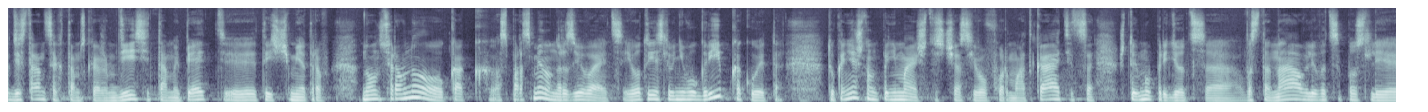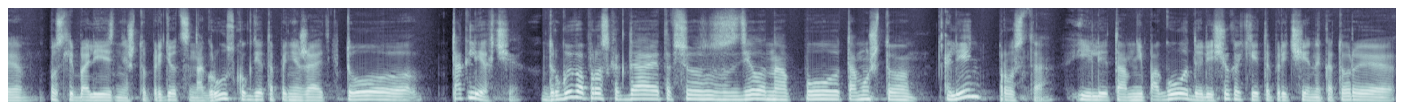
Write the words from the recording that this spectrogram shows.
дистанциях, там, скажем, 10 там, и 5 э, тысяч метров, но он все равно, как спортсмен, он развивается. И вот если у него грипп какой-то, то, конечно, он понимает, что сейчас его форма откатится, что ему придется восстанавливаться после, после болезни, что придется нагрузку где-то понижать, то так легче. Другой вопрос, когда это все сделано по тому, что лень просто или там непогода, или еще какие-то причины, которые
